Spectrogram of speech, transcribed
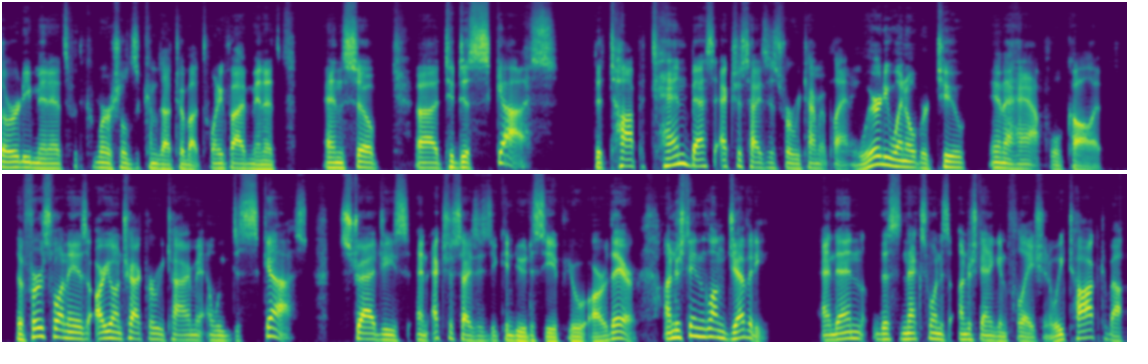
30 minutes with commercials. It comes out to about 25 minutes. And so uh, to discuss the top 10 best exercises for retirement planning, we already went over two and a half, we'll call it. The first one is Are you on track for retirement? And we discussed strategies and exercises you can do to see if you are there. Understanding longevity. And then this next one is understanding inflation. We talked about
